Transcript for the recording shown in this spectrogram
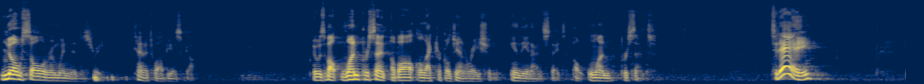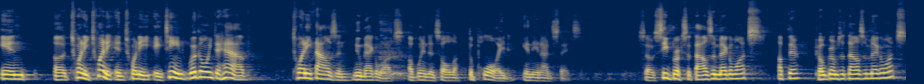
no solar and wind industry 10 or 12 years ago. It was about 1% of all electrical generation in the United States, about 1%. Today, in uh, 2020, in 2018, we're going to have 20,000 new megawatts of wind and solar deployed in the United States. So Seabrook's 1,000 megawatts up there, Pilgrim's 1,000 megawatts,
